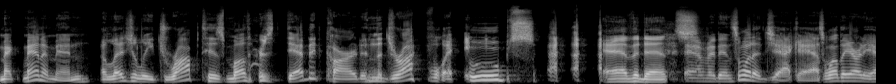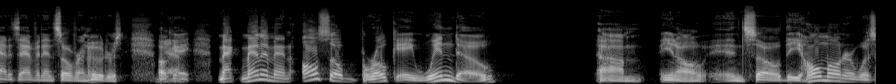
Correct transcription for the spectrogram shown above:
McMenamin allegedly dropped his mother's debit card in the driveway. Oops. Evidence. Evidence. What a jackass. Well, they already had his evidence over in Hooters. Okay. McMenamin also broke a window. Um, you know, and so the homeowner was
